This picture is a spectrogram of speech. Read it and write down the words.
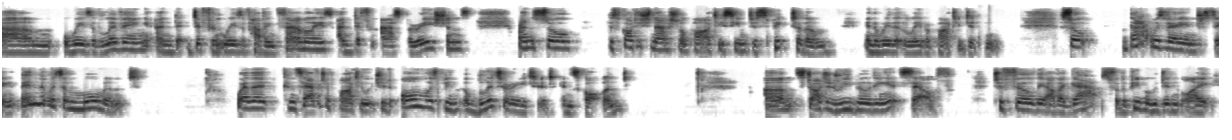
um, ways of living and different ways of having families and different aspirations. And so the Scottish National Party seemed to speak to them in a way that the Labour Party didn't. So that was very interesting. Then there was a moment where the Conservative Party, which had almost been obliterated in Scotland, um, started rebuilding itself to fill the other gaps for the people who didn't like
